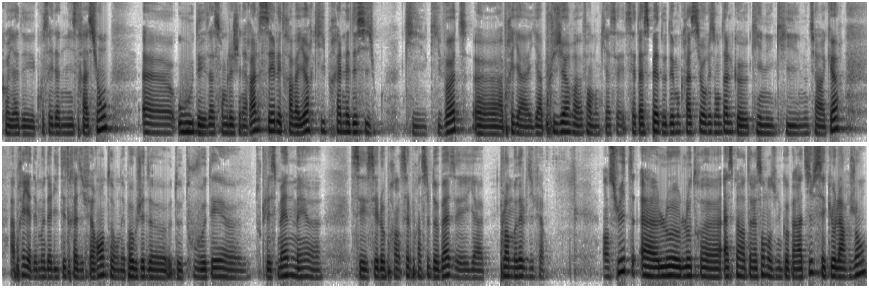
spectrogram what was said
quand il y a des conseils d'administration euh, ou des assemblées générales, c'est les travailleurs qui prennent les décisions, qui, qui votent. Euh, après, il y a, y a plusieurs, enfin donc il y a ce- cet aspect de démocratie horizontale que, qui, qui nous tient à cœur. Après, il y a des modalités très différentes. On n'est pas obligé de, de tout voter euh, toutes les semaines, mais euh, c'est le, le principe de base et il y a plein de modèles différents. Ensuite, euh, l'autre euh, aspect intéressant dans une coopérative, c'est que l'argent,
